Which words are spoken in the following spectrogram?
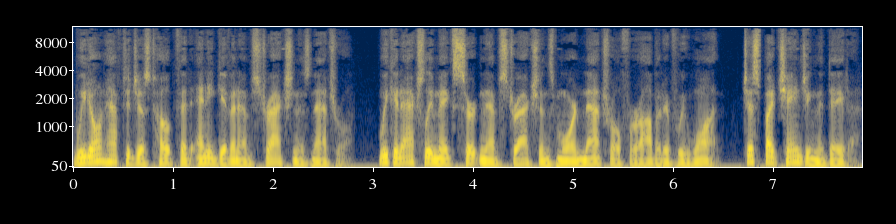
we don't have to just hope that any given abstraction is natural. We can actually make certain abstractions more natural for ABID if we want, just by changing the data.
